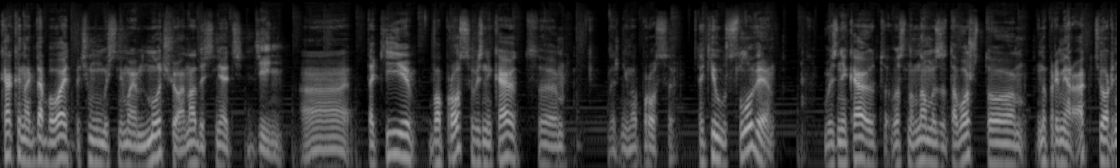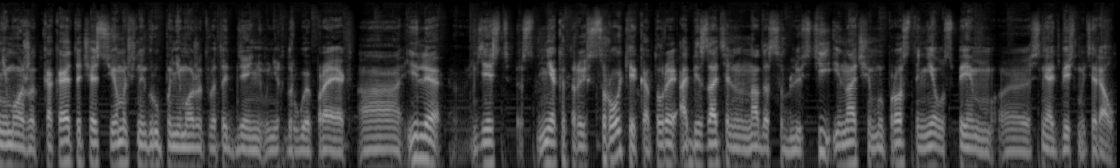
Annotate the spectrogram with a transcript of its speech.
как иногда бывает, почему мы снимаем ночью, а надо снять день. Э, такие вопросы возникают, э, даже не вопросы, такие условия возникают в основном из-за того, что, например, актер не может, какая-то часть съемочной группы не может в этот день, у них другой проект. А, или есть некоторые сроки, которые обязательно надо соблюсти, иначе мы просто не успеем э, снять весь материал.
